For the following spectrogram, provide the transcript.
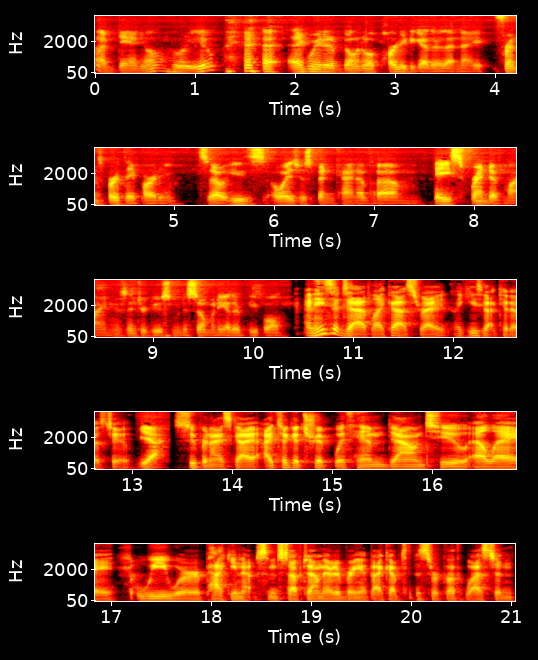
I'm Daniel. Who are you? I think we ended up going to a party together that night, friend's birthday party. So he's always just been kind of um, base friend of mine who's introduced me to so many other people. And he's a dad like us, right? Like he's got kiddos too. Yeah. Super nice guy. I took a trip with him down to LA. We were packing up some stuff down there to bring it back up to the Pacific Northwest and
